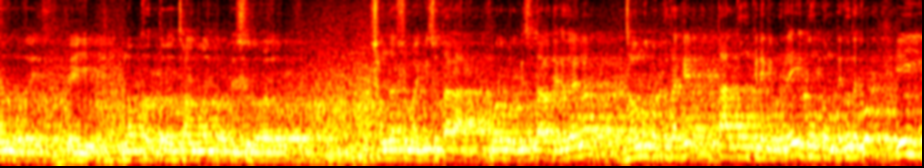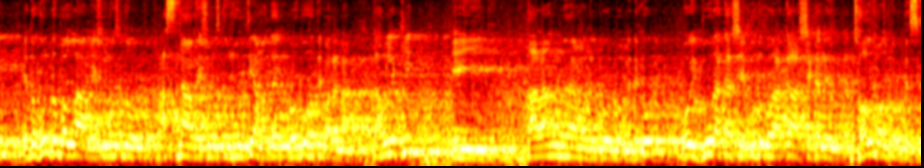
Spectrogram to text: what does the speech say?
শুরু হবে। এই নক্ষত্র ঝলমল করতে শুরু হলো। সন্ধ্যার সময় কিছু তারা, বড় বড় কিছু তারা দেখা যায় না, ঝলমল করতে থাকে। তার কমকে ডেকে বলতে, এই কম কম দেখো দেখো, এই এতক্ষণ তো বললাম, এই সমস্ত আসনাম, এই সমস্ত মূর্তি আমাদের প্রভু হতে পারে না। তাহলে কি? এই তারা মনে হয় আমাদের প্রভু হবে। দেখো, ওই দূর আকাশে কত বড় আকাশ, সেখানে ঝলমল করতেছে।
